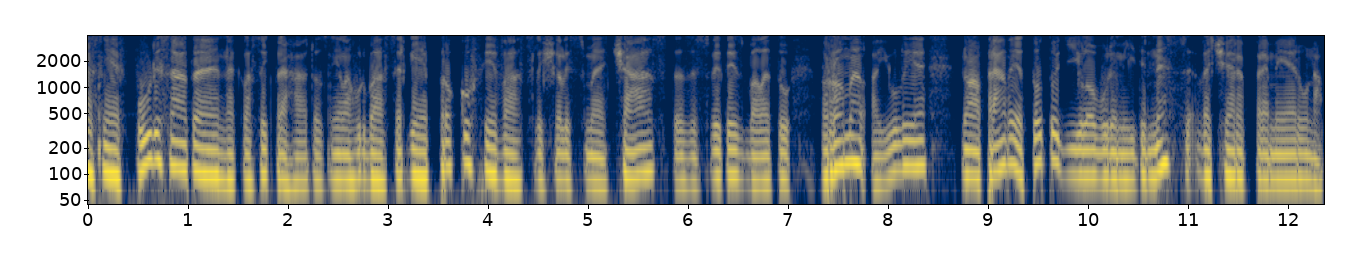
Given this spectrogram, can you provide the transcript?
Přesně v půl desáté na Klasik Praha dozněla hudba Sergeje Prokofěva. Slyšeli jsme část ze svity z baletu Romeo a Julie. No a právě toto dílo bude mít dnes večer premiéru na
